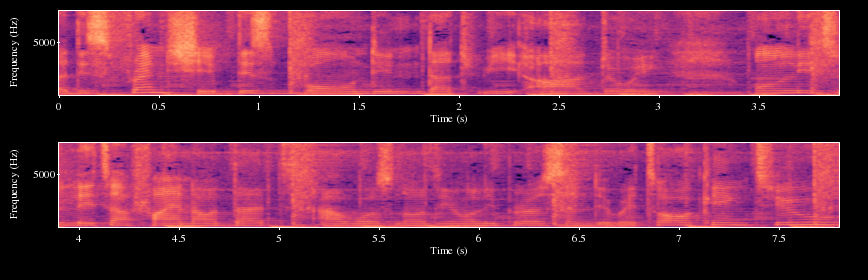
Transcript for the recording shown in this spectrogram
uh, this friendship, this bonding that we are doing, only to later find out that I was not the only person they were talking to,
